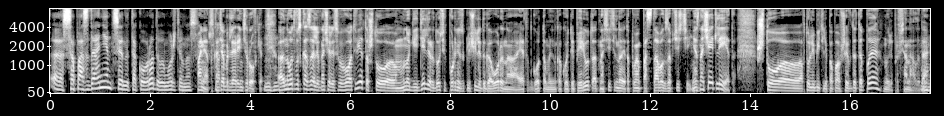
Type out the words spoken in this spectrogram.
э, с опозданием цены такого рода вы можете у нас... Понятно, хотя бы для ориентировки. Угу. Ну вот вы сказали в начале своего ответа, что многие дилеры до сих пор не заключили договоры на этот год там, или на какой-то период относительно, это понимаю, поставок запчастей. Не означает ли это, что автолюбители, попавшие в ДТП, ну или профессионалы, да,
